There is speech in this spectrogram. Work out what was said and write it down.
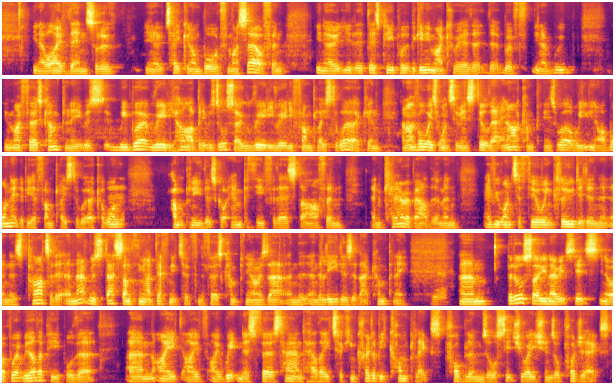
you know I've then sort of you know taken on board for myself. And you know there's people at the beginning of my career that that were you know we in my first company it was we worked really hard but it was also really really fun place to work. And and I've always wanted to instill that in our company as well. We you know I want it to be a fun place to work. I want mm. Company that's got empathy for their staff and and care about them and everyone to feel included and, and as part of it. And that was that's something I definitely took from the first company I was at and the and the leaders at that company. Yeah. Um, but also, you know, it's it's you know I've worked with other people that um, I I've I witnessed firsthand how they took incredibly complex problems or situations or projects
